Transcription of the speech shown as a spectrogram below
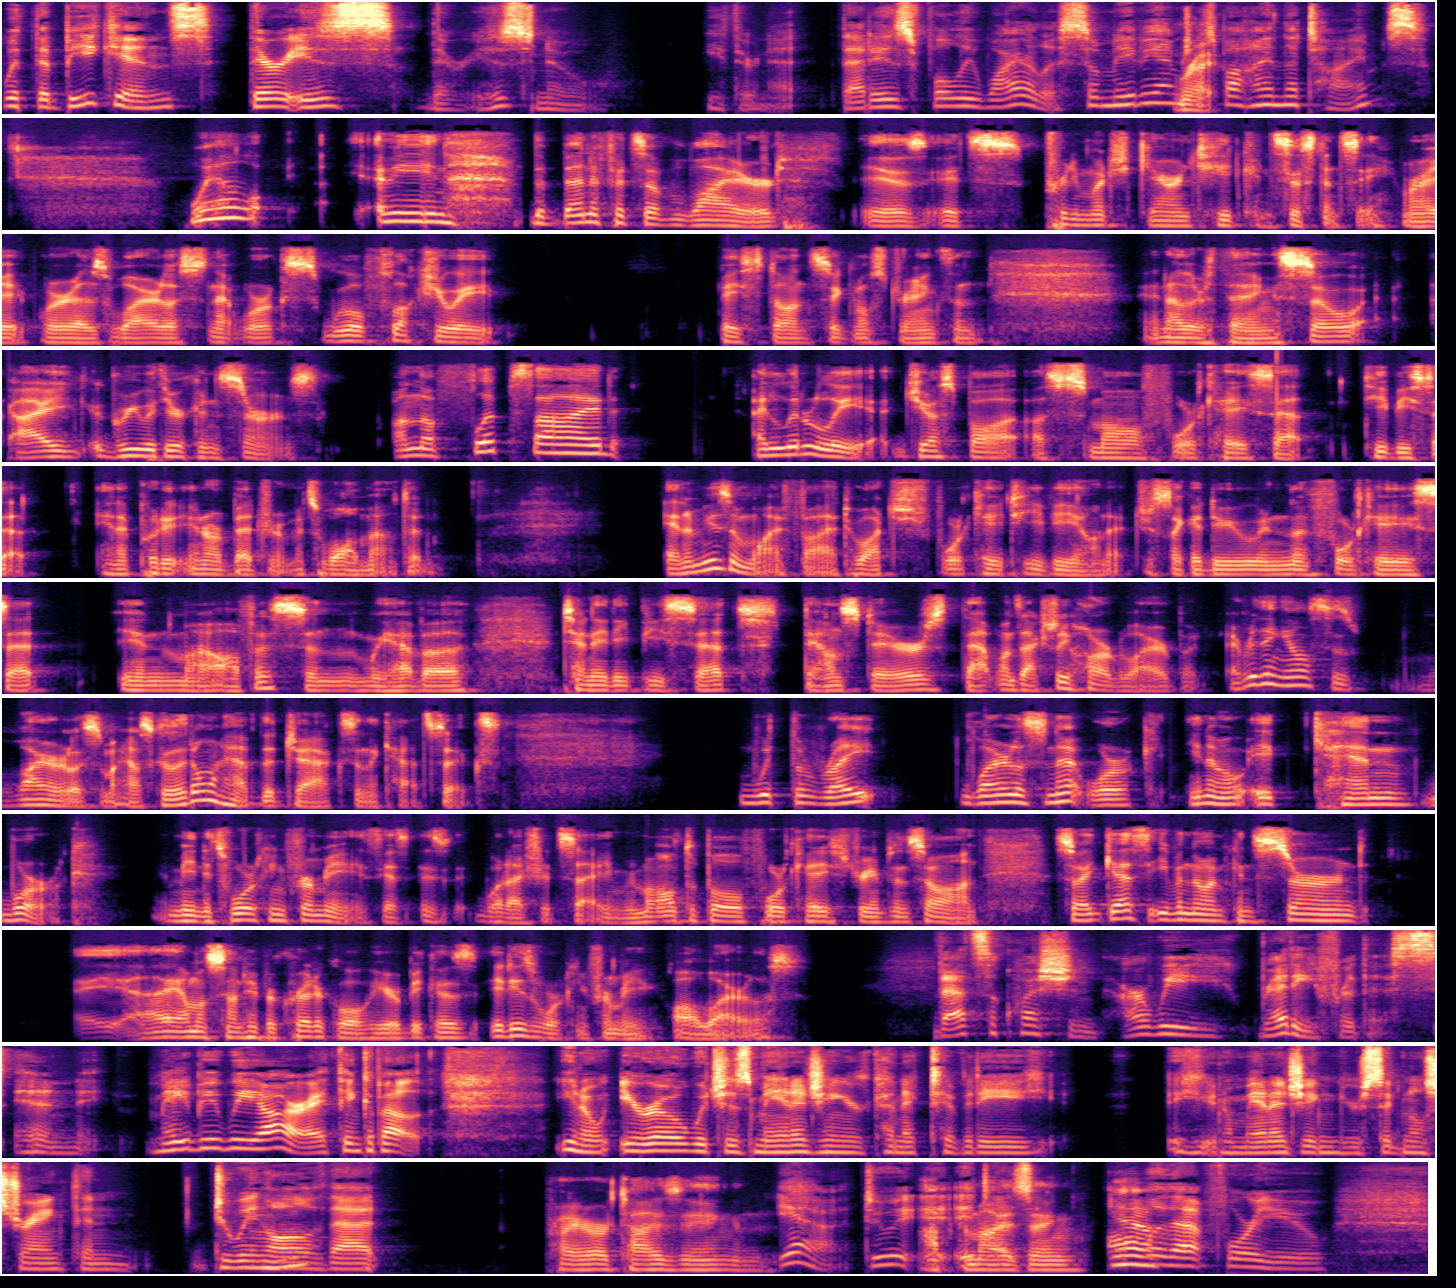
with the beacons, there is, there is no ethernet that is fully wireless. So maybe I'm Right. just behind the times. Well, I mean, the benefits of wired is it's pretty much guaranteed consistency, right? Whereas wireless networks will fluctuate based on signal strength and and other things. So I agree with your concerns. On the flip side, I literally just bought a small 4K set, TV set, and I put it in our bedroom. It's wall mounted. And I'm using Wi Fi to watch 4K TV on it, just like I do in the 4K set in my office, and we have a 1080p set downstairs. That one's actually hardwired, but everything else is wireless in my house because I don't have the jacks and the Cat 6. With the right wireless network, you know, it can work. I mean, it's working for me, is, is what I should say. Multiple 4K streams and so on. So I guess even though I'm concerned, I almost sound hypocritical here because it is working for me, all wireless. That's the question. Are we ready for this? And maybe we are. I think about, you know, Eero, which is managing your connectivity, you know, managing your signal strength and doing mm-hmm. all of that prioritizing and yeah, do it, optimizing it all yeah. of that for you.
